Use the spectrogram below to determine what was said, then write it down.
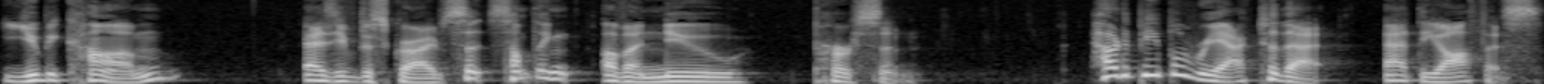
you become as you've described something of a new person. How do people react to that at the office?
